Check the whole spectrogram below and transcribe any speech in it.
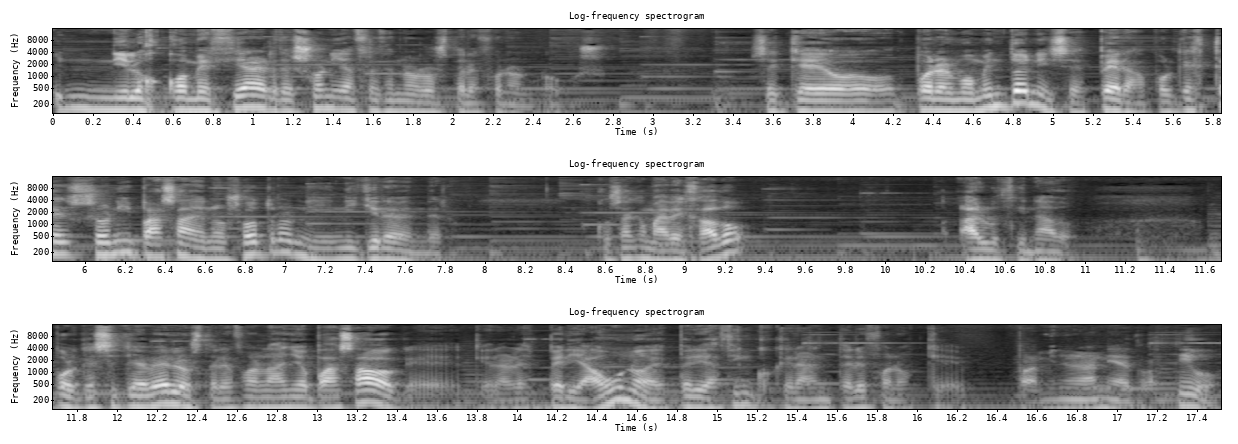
ni los comerciales de Sony a ofrecernos los teléfonos nuevos. Sé que por el momento ni se espera, porque es que Sony pasa de nosotros ni, ni quiere vender. Cosa que me ha dejado alucinado. Porque sí que ve los teléfonos del año pasado, que, que eran el Xperia 1, Xperia 5, que eran teléfonos que para mí no eran ni atractivos,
